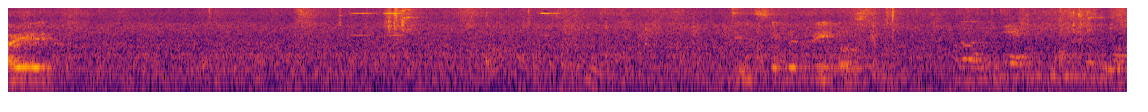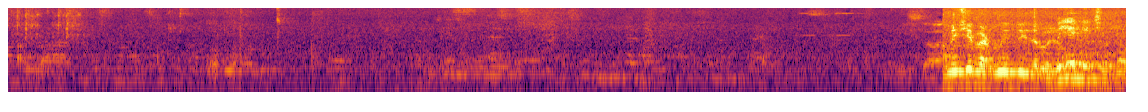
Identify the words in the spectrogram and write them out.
I the secretary housing. नीचे बैठो इधर भैया नीचे बैठो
